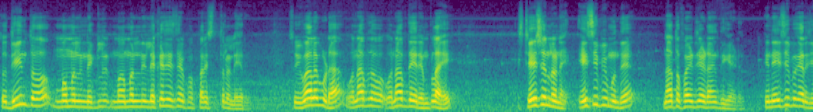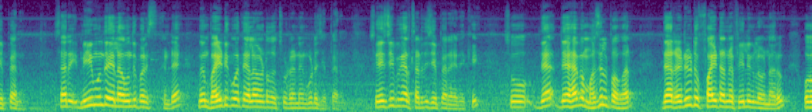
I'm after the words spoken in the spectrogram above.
సో దీంతో మమ్మల్ని నెగ్లె మమ్మల్ని లెక్క చేసే పరిస్థితులు లేరు. సో ఇవాళ కూడా one of the one of their employ స్టేషన్లోనే ఏసీపీ ముందే నాతో ఫైట్ చేయడానికి దిగాడు. నేను ఏసీపీ గారికి చెప్పాను సరే మీ ముందే ఇలా ఉంది పరిస్థితి అంటే మేము బయటకు పోతే ఎలా ఉంటుందో చూడండి అని కూడా చెప్పాను. సో ఏసీపీ గారు సర్ది చెప్పారు ఆయనకి. So they they have a muscle power they are ready to fight అన్న ఫీలింగ్లో ఉన్నారు. ఒక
